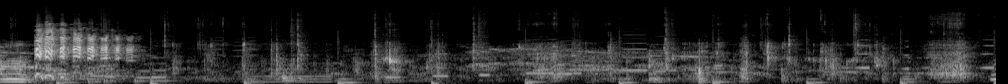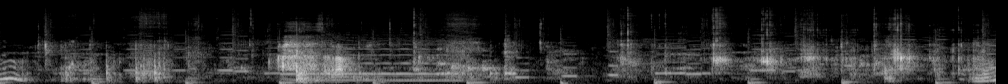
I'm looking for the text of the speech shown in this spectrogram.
Mm. Ah, sarap. Mm,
